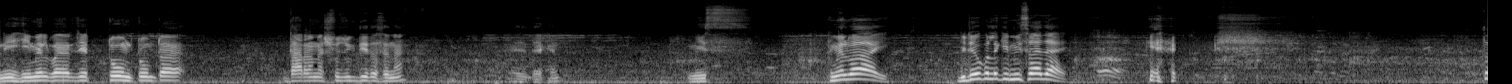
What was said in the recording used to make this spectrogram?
মানে হিমেল ভাইয়ের যে টোম, টোমটা দাঁড়ানোর সুযোগ দিতেছে না। এই দেখেন মিস হিমেল ভাই ভিডিও করলে কি মিস হয়ে যায়? তো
